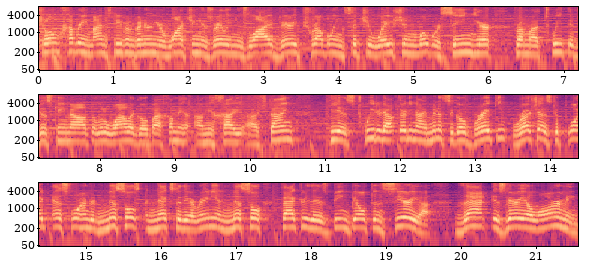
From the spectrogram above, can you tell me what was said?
Shalom Chabrim, I'm Stephen Ben-Nun. You're watching Israeli News Live. Very troubling situation. What we're seeing here from a tweet that just came out a little while ago by Amichai uh, Stein. He has tweeted out 39 minutes ago breaking Russia has deployed S 400 missiles next to the Iranian missile factory that is being built in Syria. That is very alarming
